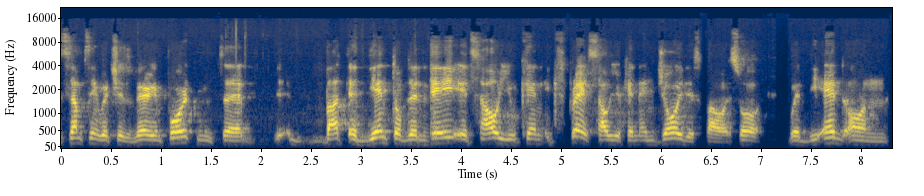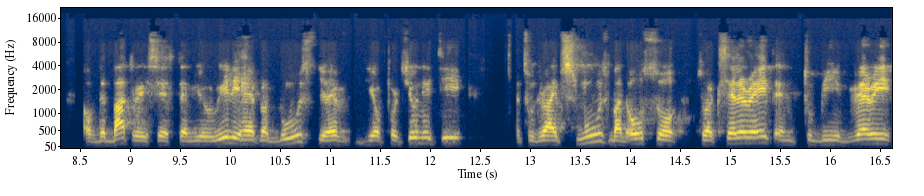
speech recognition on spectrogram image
something which is very important. But at the end of the day, it's how you can express, how you can enjoy this power. So with the add-on of the battery system, you really have a boost. You have the opportunity to drive smooth, but also to accelerate and to be very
